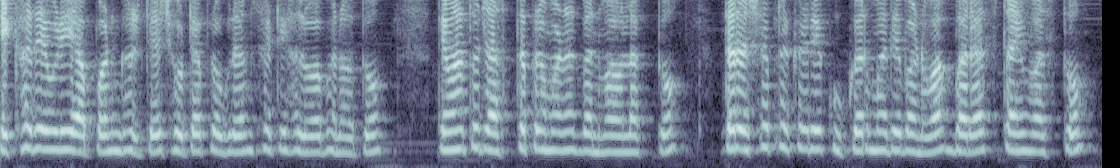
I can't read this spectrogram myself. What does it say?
एखाद्या वेळी आपण घरच्या छोट्या प्रोग्रामसाठी हलवा बनवतो तेव्हा तो जास्त प्रमाणात बनवावा लागतो. तर अशा प्रकारे कुकरमध्ये बनवा. बराच टाईम वाचतो.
